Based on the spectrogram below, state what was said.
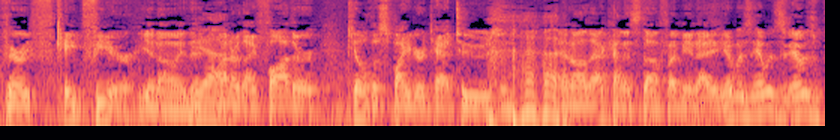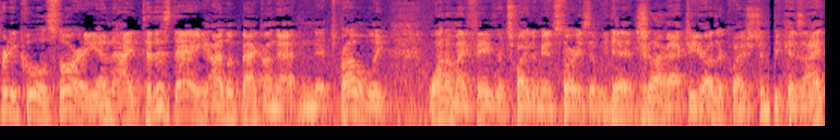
very f- Cape Fear, you know, the Yeah. honor thy father, kill the spider tattoos, and, and all that kind of stuff. I mean, I, it was it was it was a pretty cool story, and I to this day I look back on that, and it's probably one of my favorite Spider-Man stories that we did. To go back to your other question, because I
